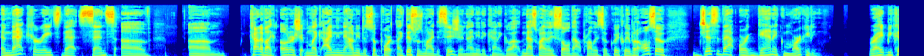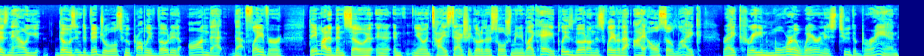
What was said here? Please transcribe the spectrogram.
And that creates that sense of um, kind of like ownership and like I now need to support like this was my decision. I need to kind of go out and that's why they sold out probably so quickly. But also just that organic marketing, right? Because now you, those individuals who probably voted on that that flavor, they might have been so in, in, you know enticed to actually go to their social media and be like, hey, please vote on this flavor that I also like right? Creating more awareness to the brand.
